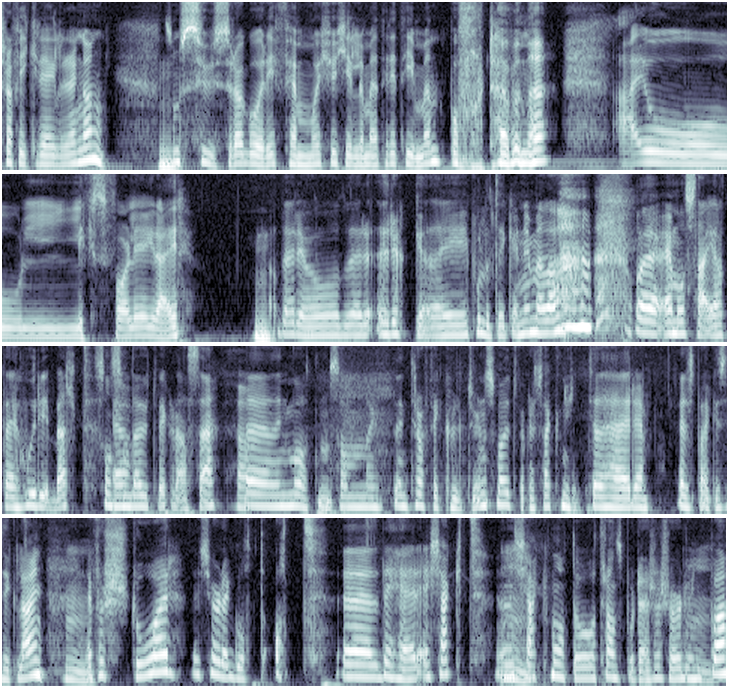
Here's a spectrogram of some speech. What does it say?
trafikkregler engang. Som suser av gårde i 25 km i timen på fortauene. er jo livsfarlige greier. Ja, det er jo det røkker det i politikeren i meg, da. Og jeg, jeg må si at det er horribelt, sånn som Ja. det har utvikla seg. Ja. Eh, Den måten som, den trafikkulturen som har utvikla seg knyttet til det her elsparkesyklene. Mm. Jeg forstår kjølig godt at uh, det her er kjekt. En Mm. kjekk måte å transportere seg sjøl rundt på.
